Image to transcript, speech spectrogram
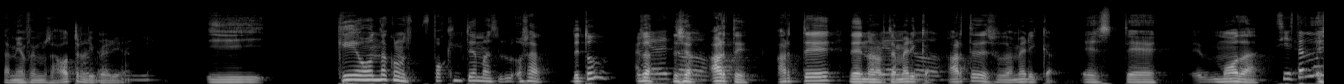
también fuimos a otra Otra librería. librería. Y, ¿qué onda con los fucking temas? O sea, de todo. O sea, de arte, arte de Norteamérica, arte de Sudamérica, este, eh, moda. Sí, están muy,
